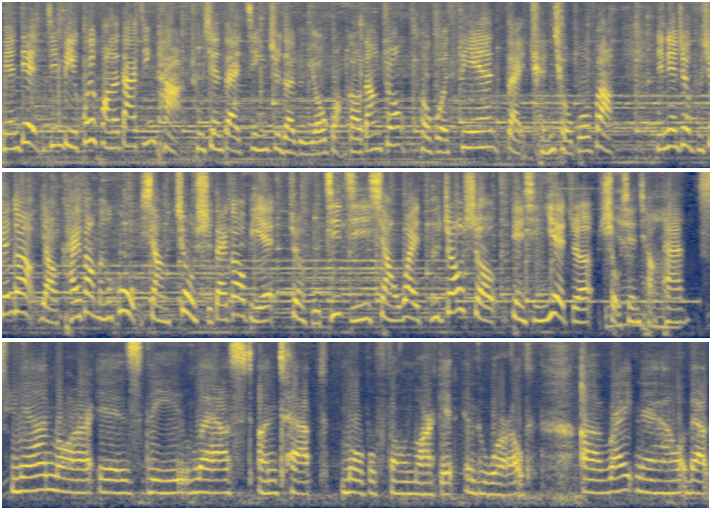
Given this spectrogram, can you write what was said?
缅甸金碧辉煌的大金塔出现在精致的旅游广告当中，透过 CNN 在全球播放。缅甸政府宣告要开放门户，向旧时代告别。政府积极向外资招手，电信业者首先抢滩。Myanmar is the last untapped mobile phone market in the world. Uh, right now, about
